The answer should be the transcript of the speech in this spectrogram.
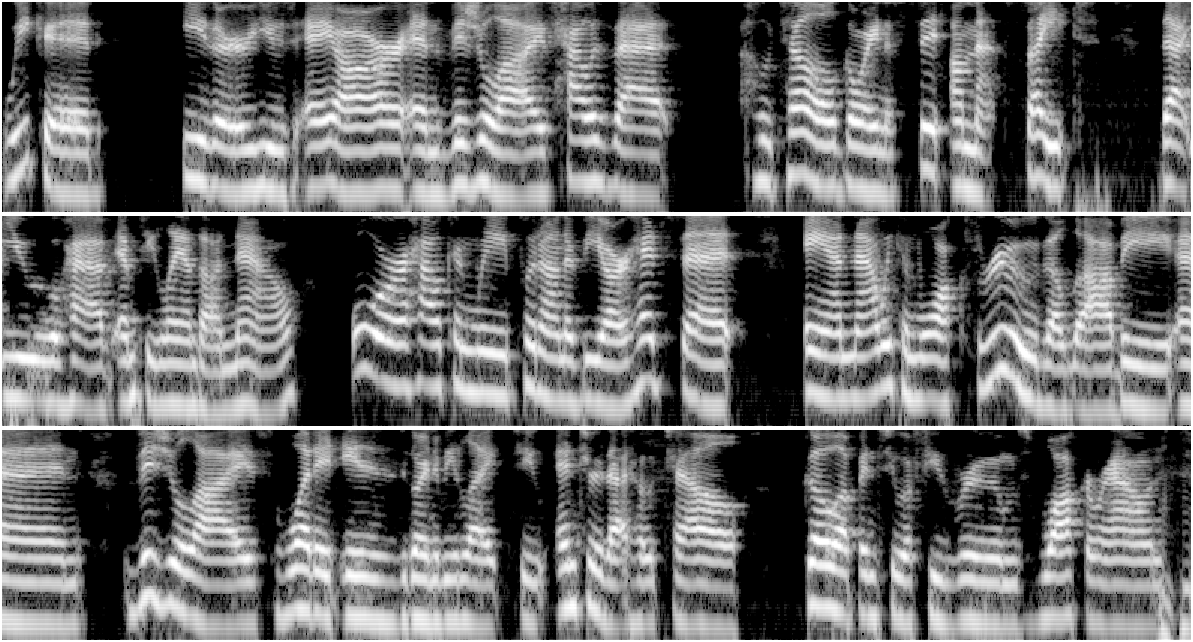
we could either use AR and visualize how is that hotel going to sit on that site that you have empty land on now or how can we put on a VR headset and now we can walk through the lobby and visualize what it is going to be like to enter that hotel go up into a few rooms, walk around, mm-hmm.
